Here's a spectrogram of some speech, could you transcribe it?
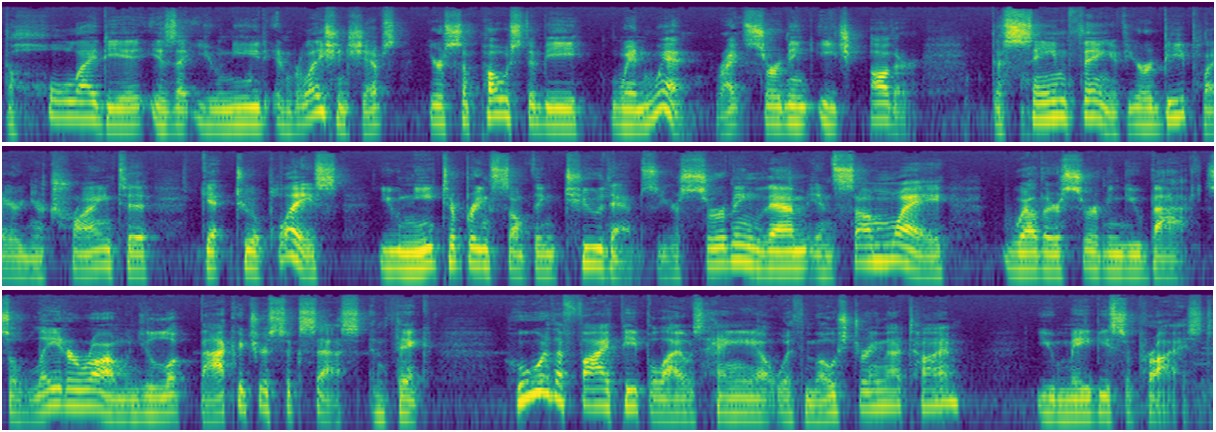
The whole idea is that you need in relationships, you're supposed to be win-win, right? Serving each other. The same thing, if you're a B player and you're trying to get to a place, you need to bring something to them. So you're serving them in some way while they're serving you back. So later on, when you look back at your success and think, who are the five people I was hanging out with most during that time? You may be surprised.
